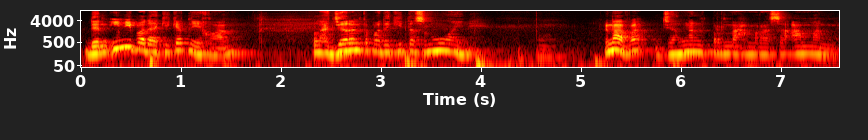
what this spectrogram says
Dan ini pada hakikatnya ikhwan, pelajaran kepada kita semua ini. Kenapa? Jangan pernah merasa aman.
